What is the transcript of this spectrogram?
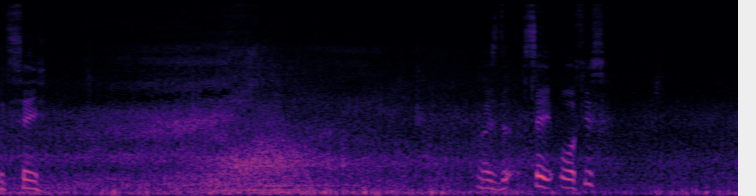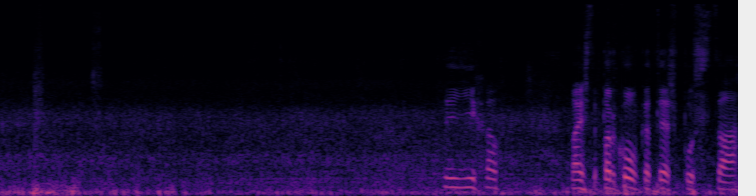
у цей ось цей офіс. Приїхав. Бачите, парковка теж пуста.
